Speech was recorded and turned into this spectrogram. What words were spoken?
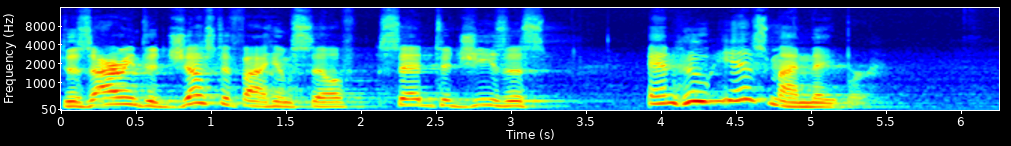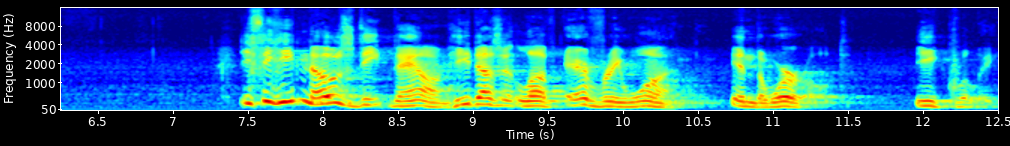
desiring to justify himself, said to Jesus, And who is my neighbor? You see, he knows deep down he doesn't love everyone in the world equally.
